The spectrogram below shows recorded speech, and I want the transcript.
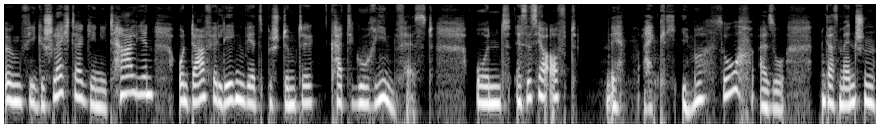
irgendwie Geschlechter, Genitalien und dafür legen wir jetzt bestimmte Kategorien fest. Und es ist ja oft, nee, eigentlich immer so, also, dass Menschen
